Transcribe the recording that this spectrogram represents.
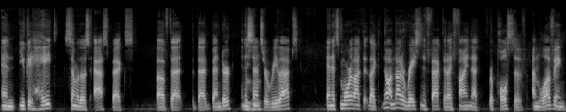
and you could hate some of those aspects of that that bender in a Mhm. sense or relapse. And it's more like that like, no, I'm not erasing the fact that I find that repulsive. I'm loving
